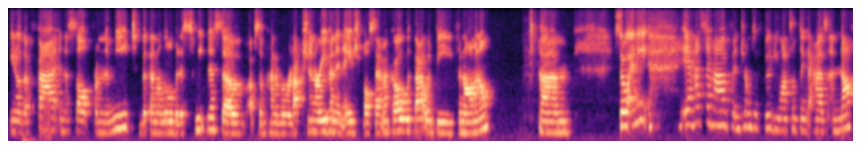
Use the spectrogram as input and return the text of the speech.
you know, the fat and the salt from the meat, but then a little bit of sweetness of, of some kind of a reduction or even an aged balsamico with that would be phenomenal. Um, so any, it has to have, in terms of food, you want something that has enough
